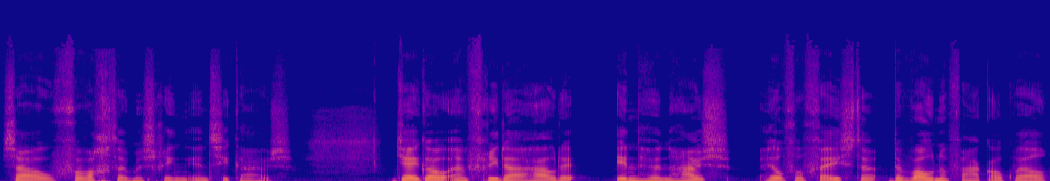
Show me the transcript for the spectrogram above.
zou verwachten misschien in het ziekenhuis. Diego en Frida houden in hun huis heel veel feesten. Er wonen vaak ook wel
